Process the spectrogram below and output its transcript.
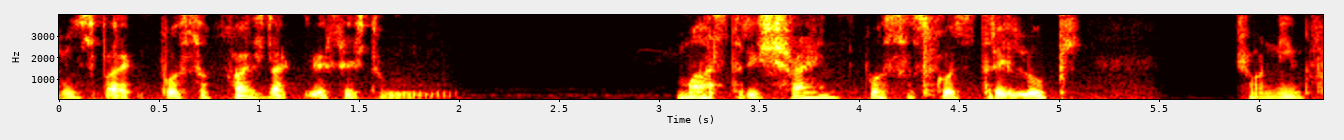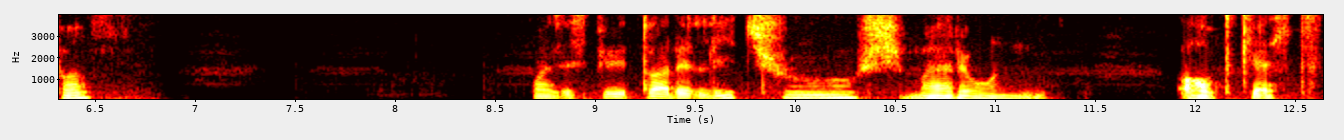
Mi se pare că poți să faci dacă găsești un Mastery Shrine, poți să scoți trei lupi și o nimfă. Mai spiritoare Liciu și mai are un Outcast,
